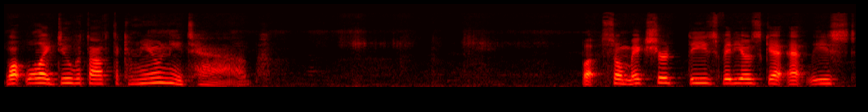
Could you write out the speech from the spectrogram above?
What will I do without the community tab? But so make sure these videos get at least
